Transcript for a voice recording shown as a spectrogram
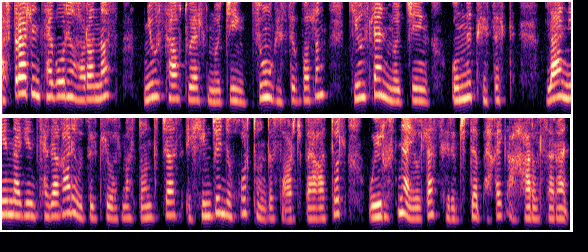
Австралийн цаг уурын хорооноос New South Wales мужийн зүүн хэсэг болон Queensland мужийн өмнөд хэсэгт Ла Нинагийн цагаагаарын үзэгдлийн улмаас дунджаас их хэмжээний хурд тундас орж байгаа тул үер усны аюулаас сэрэмжтэй байхыг анхааруулсаар байна.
